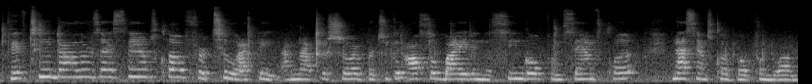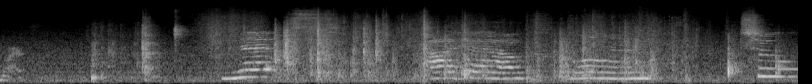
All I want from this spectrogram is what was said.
$15 at Sam's Club for two, I think. I'm not for sure. But you can also buy it in the single from Sam's Club. Not Sam's Club, but from Walmart. Next, I have one, two,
